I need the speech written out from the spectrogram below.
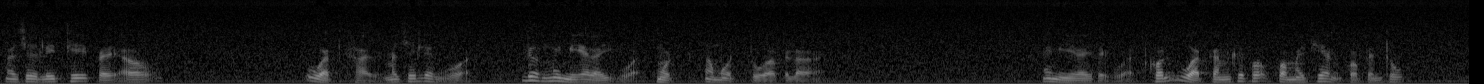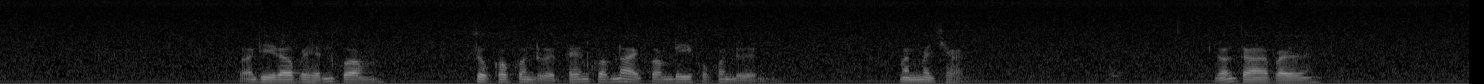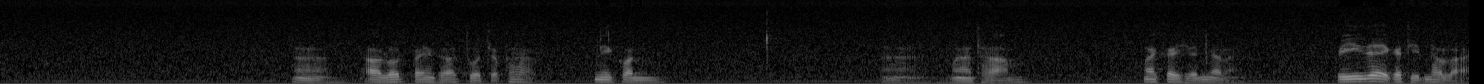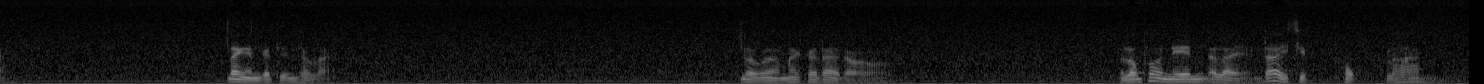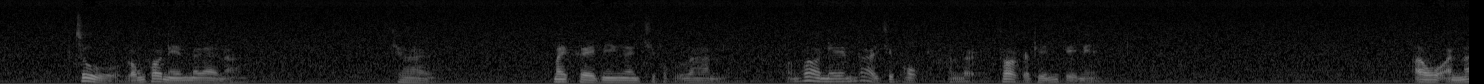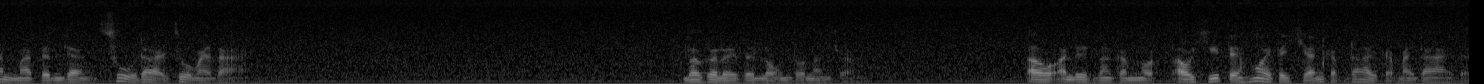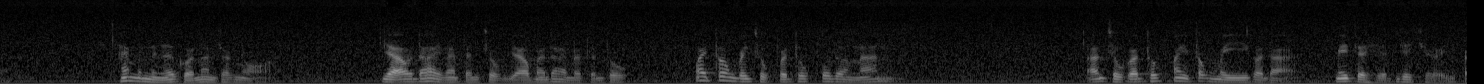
ไม่ใช่ฤทธิไปเอาอวดไข่ไม่ใช่เรื่องอวด เรื่องไม่มีอะไรอวด หมดก็หมดตัวไปเลยไม่มีอะไรไปอวด คนอวดกันคือเพราะความไม่เที่ยงความเป็นทุกข์บางทีเราไปเห็นความสุขของคนอื่นเห็นความได้ความดีของคนอื่น มันไม่ใช่ หลวงตาไปเอารถไปเขาตรวจสภาพ มีคนมาถาม ไม่เคยเห็นกันปีได้กระถินเท่าไหร่ ได้เงินกระถินเท่าไหร่เราว่าไม่ค่อยได้ดอก หลวงพ่อเนนอะไร ได้สิบหกล้าน สู้หลวงพ่อเนนไม่ได้นะใช่ ไม่เคยมีเงินสิบหกล้านหลวงพ่อเนนได้สิบหกล้านเลยทอดกระถินปีนี้เอาอันนั้นมาเป็นเรื่องสู้ได้สู้ไม่ได้ เราก็เลยไปหลงตัวนั้นจ้ะ เอาอันอื่นมากำหนด เอาคิดแต่ห้อยไปเขียนกับได้กับไม่ได้แต่ให้มันเหนือกว่านั้นสักหน่อยอย่าเอาได้มันเป็นสุขอย่าเอาไม่ได้มันเป็นทุกข์ไม่ต้องเป็นสุขเป็นทุกข์เพราะเรื่องนั้น อันสุขกับทุกข์ไม่ต้องมีก็ได้มีแต่เห็นเฉยๆไป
